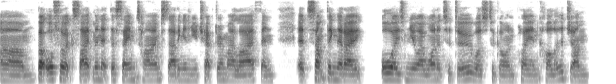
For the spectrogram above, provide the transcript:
um, but also excitement at the same time, starting a new chapter in my life. And it's something that I always knew I wanted to do was to go and play in college. Um,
